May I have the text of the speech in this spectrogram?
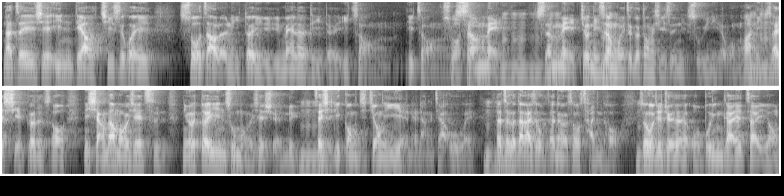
那这一些音调其实会塑造了你对于 melody 的一种一种审美，审美就你认为这个东西是你属于你的文化。你在写歌的时候，你想到某一些词，你会对应出某一些旋律，这是你攻击中一眼的人家有诶。那这个大概是我在那个时候参透，所以我就觉得我不应该再用。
